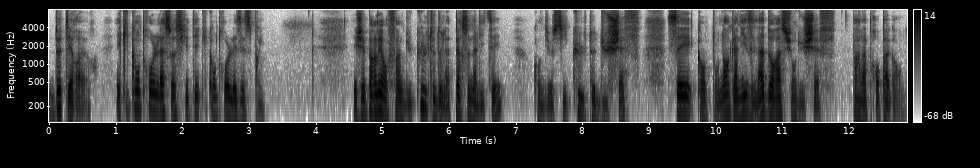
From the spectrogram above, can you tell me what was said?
de terreur, et qui contrôle la société, qui contrôle les esprits. Et j'ai parlé enfin du culte de la personnalité, qu'on dit aussi culte du chef, c'est quand on organise l'adoration du chef par la propagande.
